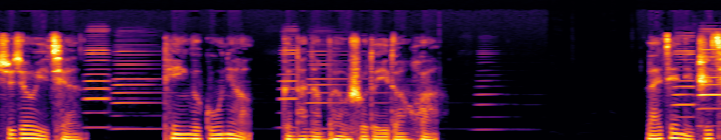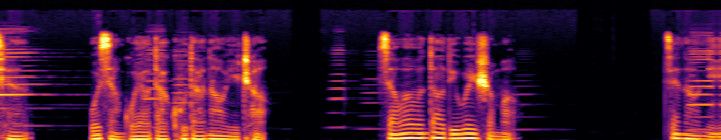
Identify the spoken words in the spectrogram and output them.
许久以前，听一个姑娘跟她男朋友说的一段话：“来见你之前，我想过要大哭大闹一场，想问问到底为什么。见到你，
